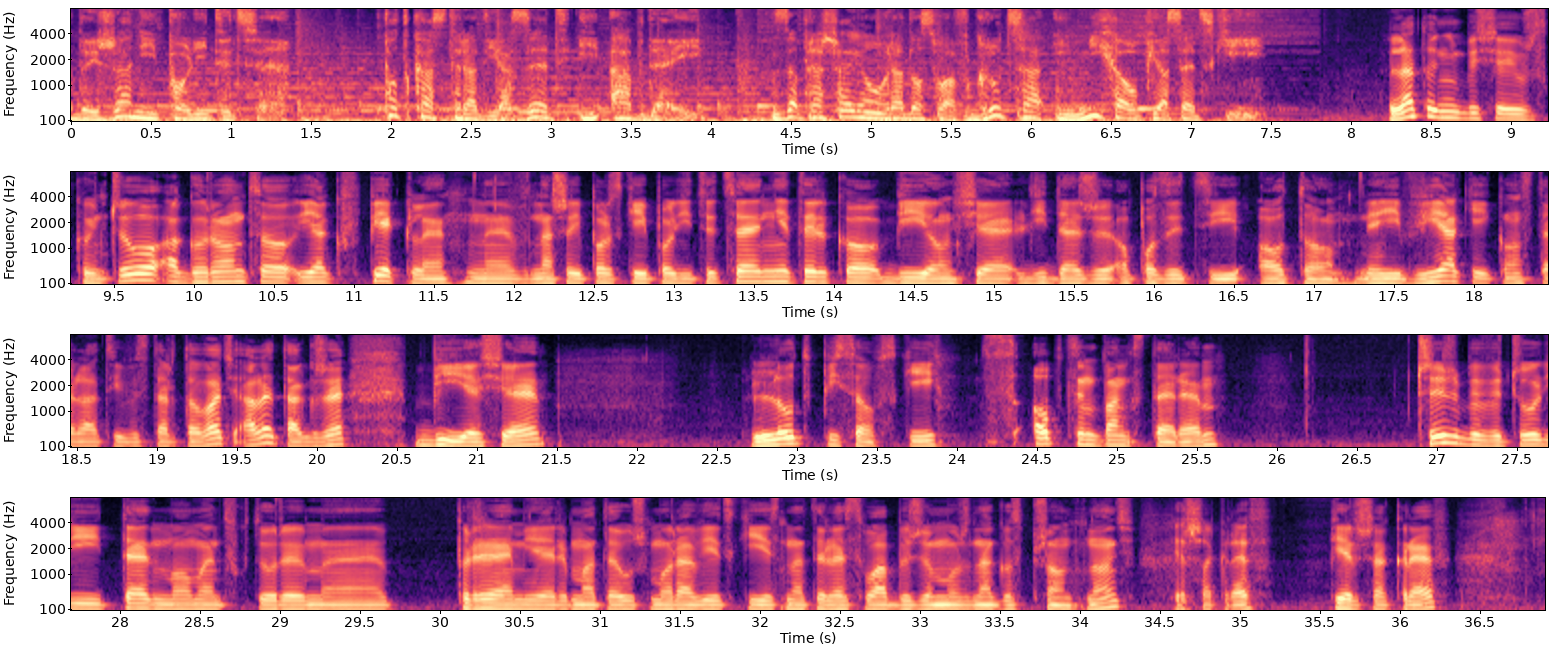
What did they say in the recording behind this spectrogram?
Podejrzani Politycy. Podcast Radia Z i Update. Zapraszają Radosław Gruca i Michał Piasecki. Lato niby się już skończyło, a gorąco jak w piekle w naszej polskiej polityce. Nie tylko biją się liderzy opozycji o to, w jakiej konstelacji wystartować, ale także bije się lud pisowski z obcym banksterem. Czyżby wyczuli ten moment, w którym e, premier Mateusz Morawiecki jest na tyle słaby, że można go sprzątnąć? Pierwsza krew. Pierwsza krew.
